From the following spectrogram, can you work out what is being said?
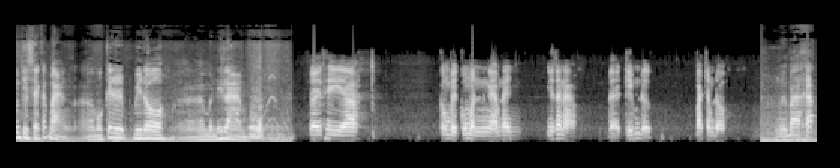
muốn chia sẻ các bạn à, một cái video à, mình đi làm. Rồi thì à, công việc của mình ngày hôm nay như thế nào để kiếm được 300 đô? 13 khách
